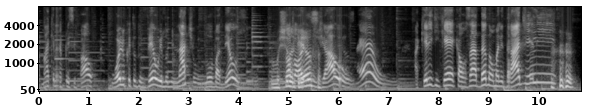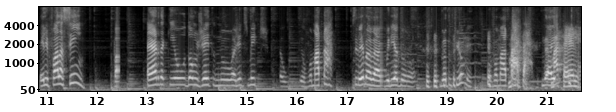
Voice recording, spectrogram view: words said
a máquina principal, o olho que tudo vê, o Illuminati, o louva-a-Deus, o Mochila Nova criança. Mundial, é, o, aquele que quer causar dano à humanidade, ele, ele fala assim, "Pa- merda que eu dou um jeito no Agente Smith, eu, eu vou matar. Você lembra da guria do, do outro filme? Eu vou matar. Mata! Daí- Mata ele!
